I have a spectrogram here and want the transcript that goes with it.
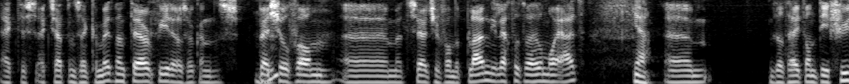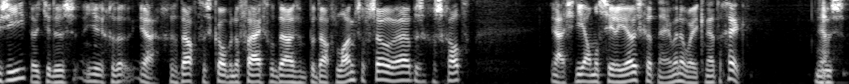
ACT is Acceptance and Commitment Therapy. Daar is ook een special van eh, met Sergio van der Pluim. Die legt het wel heel mooi uit. Ja, Ehm, dat heet dan diffusie. Dat je dus, je ja, gedachten komen er 50.000 per dag langs of zo, hè, hebben ze geschat. Ja, als je die allemaal serieus gaat nemen, dan word je knettergek. Ja. Dus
